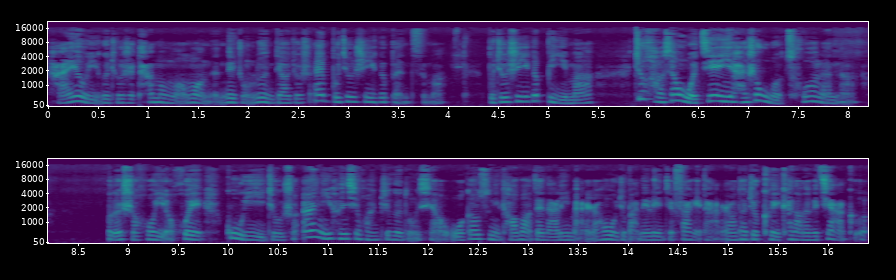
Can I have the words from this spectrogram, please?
还有一个就是他们往往的那种论调就是，哎，不就是一个本子吗？不就是一个笔吗？就好像我介意还是我错了呢？有的时候也会故意就是说啊，你很喜欢这个东西啊，我告诉你淘宝在哪里买，然后我就把那链接发给他，然后他就可以看到那个价格，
